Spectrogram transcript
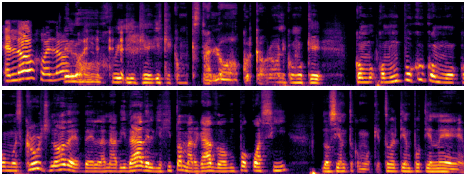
El ojo, el ojo. El ojo, y, que, y que como que está loco el cabrón, y como que. Como, como un poco como, como Scrooge, ¿no? De, de la Navidad, del viejito amargado, un poco así. Lo siento como que todo el tiempo tiene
